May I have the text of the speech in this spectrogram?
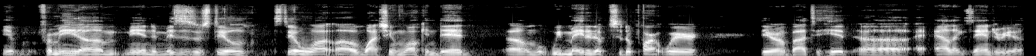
it, for me, um, me and the missus are still still wa- uh, watching Walking Dead. Um, we made it up to the part where they're about to hit uh, Alexandria,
